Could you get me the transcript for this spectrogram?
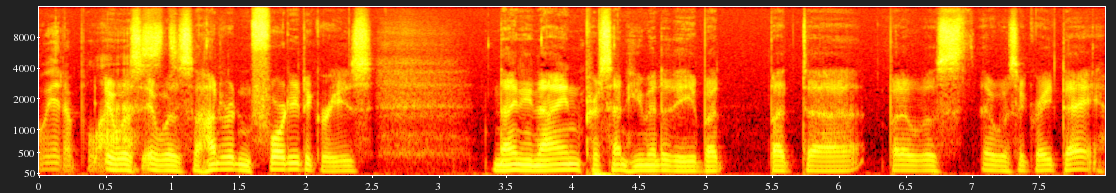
We had a blast. It was it was 140 degrees, 99 percent humidity, but but uh, but it was it was a great day.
